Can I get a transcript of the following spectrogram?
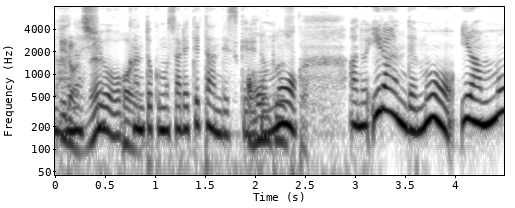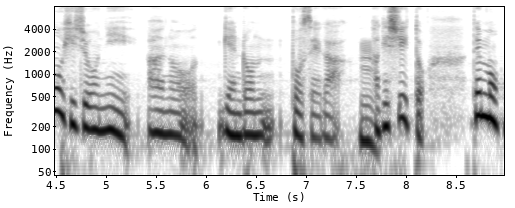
の話をはい監督もされてたんですけれどあも、本当ですか？あの、イランでも、イランも非常に、あの、言論統制が激しいと。でも、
